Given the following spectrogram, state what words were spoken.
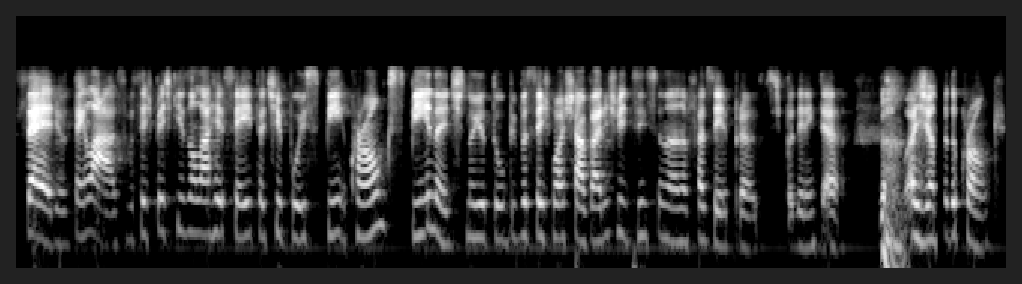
Sério, tem lá. Se vocês pesquisam lá receita tipo spin Kronk Spinach no YouTube, vocês vão achar vários vídeos ensinando a fazer para vocês poderem ter a janta do Kronk.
